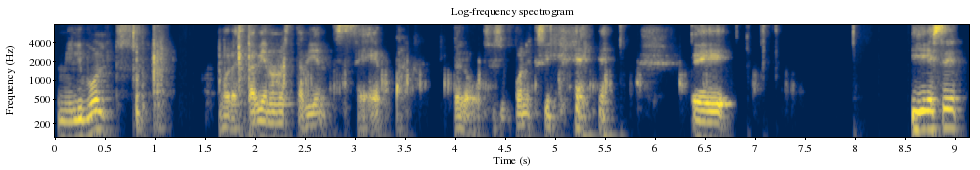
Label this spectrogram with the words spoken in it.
milivolts. Ahora, ¿está bien o no está bien? Sepa, pero se supone que sí. eh, y ese,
